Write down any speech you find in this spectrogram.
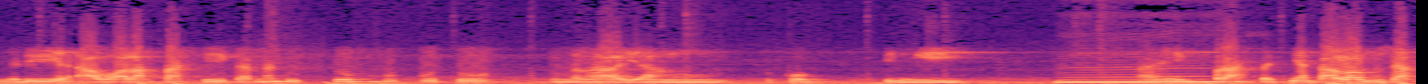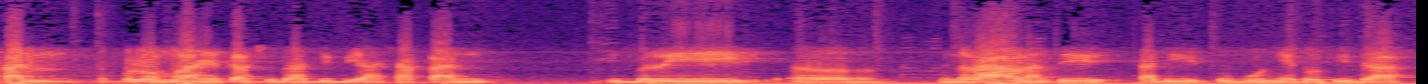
Jadi awal laktasi karena bu- butuh mineral yang cukup tinggi. Hmm, Nah ini prakteknya kalau misalkan sebelum melahirkan sudah dibiasakan diberi eh, mineral nanti tadi tubuhnya itu tidak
